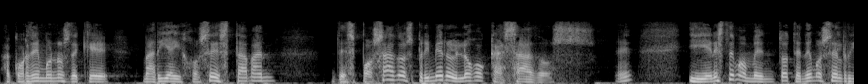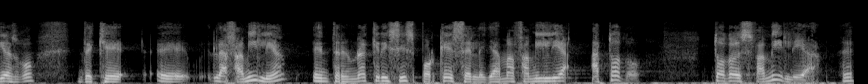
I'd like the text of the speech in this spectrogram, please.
Acordémonos de que María y José estaban desposados primero y luego casados. ¿eh? Y en este momento tenemos el riesgo de que eh, la familia entre en una crisis porque se le llama familia a todo. Todo es familia. ¿eh?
